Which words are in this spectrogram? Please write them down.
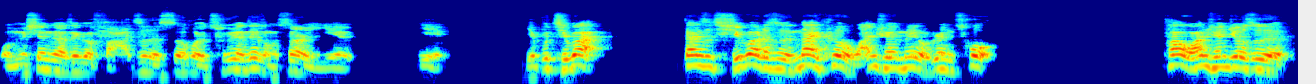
我们现在这个法治的社会出现这种事儿也也也不奇怪。但是奇怪的是，耐克完全没有认错，他完全就是。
